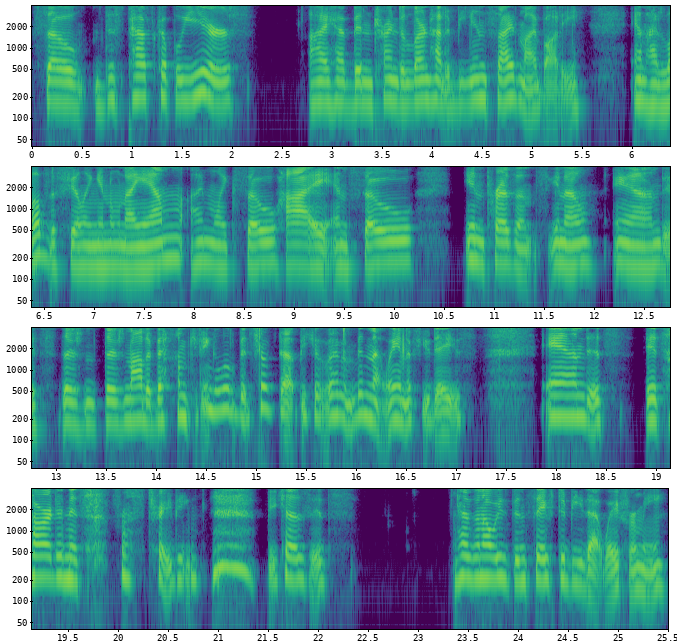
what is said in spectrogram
So this past couple years, I have been trying to learn how to be inside my body. And I love the feeling. And when I am, I'm like so high and so in presence, you know, and it's there's there's not a bit. I'm getting a little bit choked up because I haven't been that way in a few days, and it's it's hard and it's frustrating because it's hasn't always been safe to be that way for me.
